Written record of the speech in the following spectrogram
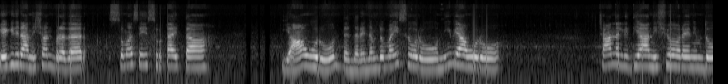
ಹೇಗಿದ್ದೀರಾ ನಿಶಾಂತ್ ಬ್ರದರ್ ಸುಮಸಿ ಸೂಟ್ ಆಯ್ತಾ? ಯಾವ ಊರು ಅಂತಂದರೆ ನಮ್ಮದು ಮೈಸೂರು. ನೀವು ಯಾವ ಊರು? ಚಾನಲ್ ಇದೆಯಾ ನಿಶು ಅವರೇ ನಿಮ್ಮದು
